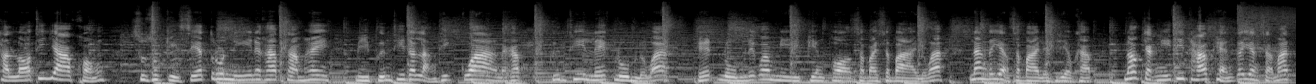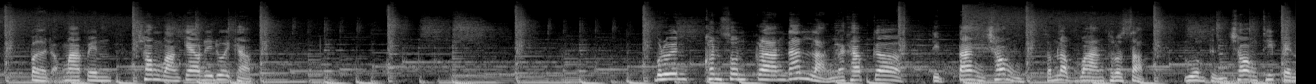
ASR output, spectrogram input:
ฐานล้อที่ยาวของ Suzuki s รุ่นนี้นะครับทำให้มีพื้นที่ด้านหลังที่กว้างนะครับ พื้นที่เล็กรูมหรือว่าเฮดรูมเรียกว่ามีเพียงพอสบายๆ หรือว่านั่งได้อย่างสบายเลยทีเดียวครับ นอกจากนี้ที่เท้าแขนก็ยังสามารถเปิดออกมาเป็นช่องวางแก้วได้ด้วยครับ บริเวณคอนโซลกลางด้านหลังนะครับ ก็ติดตั้งช่องสำหรับวางโทรศัพท์ รวมถึงช่องที่เป็น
